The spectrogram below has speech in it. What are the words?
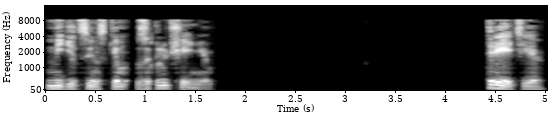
медицинским заключением. Третье.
